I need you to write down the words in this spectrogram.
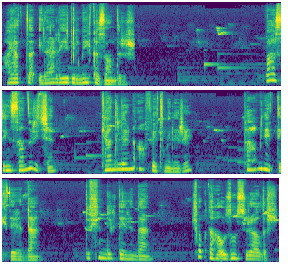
hayatta ilerleyebilmeyi kazandırır. Bazı insanlar için kendilerini affetmeleri tahmin ettiklerinden, düşündüklerinden çok daha uzun süre alır.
